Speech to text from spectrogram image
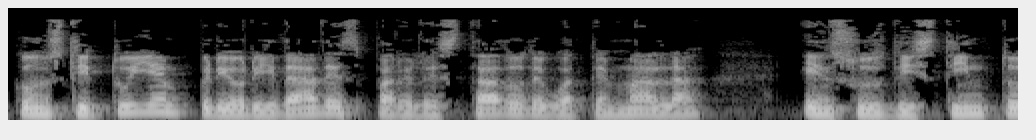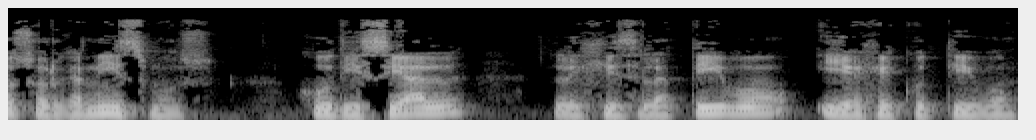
constituyen prioridades para el Estado de Guatemala en sus distintos organismos judicial, legislativo y ejecutivo.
